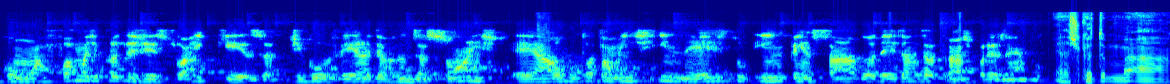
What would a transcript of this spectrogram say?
como uma forma de proteger sua riqueza de governo de organizações, é algo totalmente inédito e impensado há 10 anos atrás, por exemplo. Acho que a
